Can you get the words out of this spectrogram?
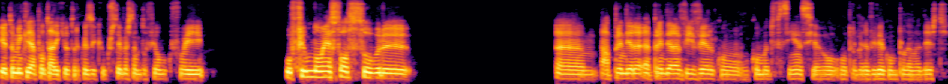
eu também queria apontar aqui outra coisa que eu gostei bastante do filme, que foi o filme não é só sobre uh, aprender, a, aprender a viver com, com uma deficiência ou, ou aprender a viver com um problema destes,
